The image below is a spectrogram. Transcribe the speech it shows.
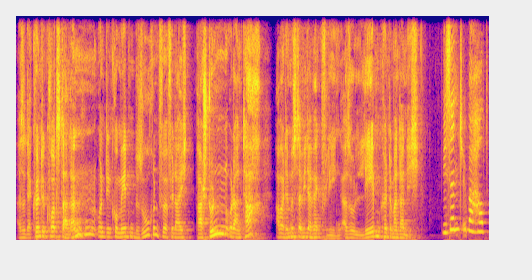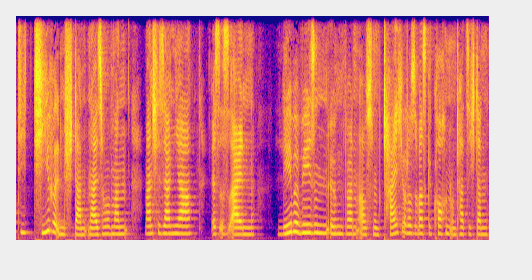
Also der könnte kurz da landen und den Kometen besuchen für vielleicht ein paar Stunden oder einen Tag aber der müsste wieder wegfliegen. Also leben könnte man da nicht. Wie sind überhaupt die Tiere entstanden? Also man, manche sagen ja, es ist ein Lebewesen irgendwann aus einem Teich oder sowas gekrochen und hat sich dann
